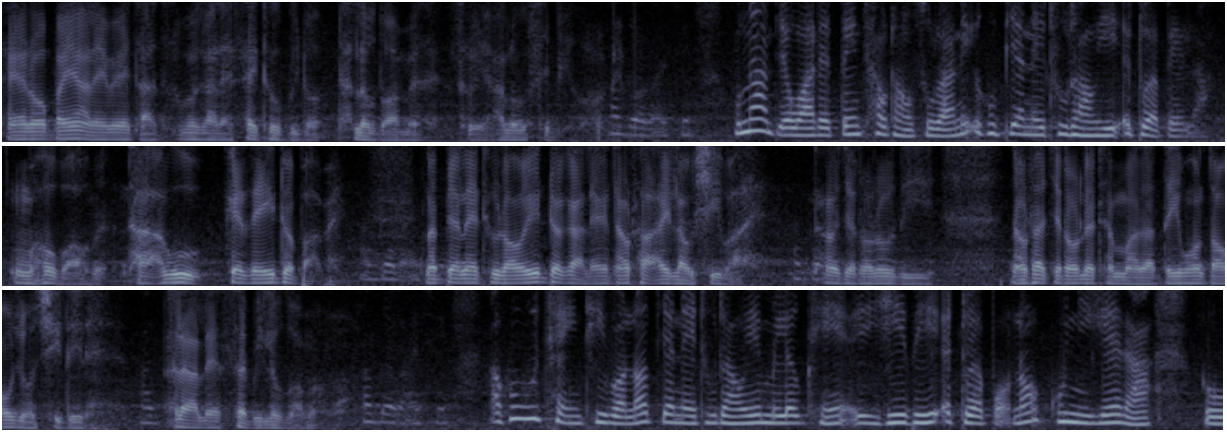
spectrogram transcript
နိုင်ငံတော်ပိုင်းရလည်းပဲဒါသူတို့ဘက်ကလည်းစိုက်ထုတ်ပြီးတော့ထပ်လုပ်သွားမယ်ဆိုရင်အလုံးစင်ပြေသွားမှာဟုတ်ကဲ့ပါရှင်ခုနကပြောရတဲ့3000ဆိုတာနိအခုပြန်နေထူထောင်ရေးအတွက်ပဲလားမဟုတ်ပါဘူးဗျဒါအခုကယ်ဆယ်ရေးအတွက်ပါပဲဟုတ်ကဲ့ပါနောက်ပြန်လဲထူထောင်ရေးအတွက်ကလည်းနောက်ထပ်အဲ့လောက်ရှိပါတယ် နောက်ကျွန်တော်တို့ဒီနောက်ထပ်ကျွန်တော်လက်ထက်မှာဒါသိန်းပေါင်းတောင်းကျော်ရှိသေးတယ်အဲ့ဒါလည်းဆက်ပြီးလုပ်သွားမှာပါဟုတ်ကဲ့ပါရှင်အခုချိန်ထိပေါ့နော်ပြန်နေထူထောင်ရေးမလုပ်ခင်ရေဘေးအတွက်ပေါ့နော်ကုညီခဲ့တာဟို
